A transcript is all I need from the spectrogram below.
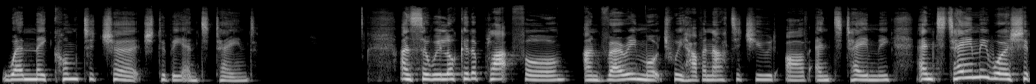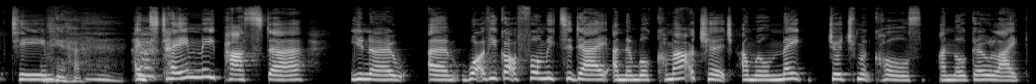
when they come to church to be entertained. And so we look at a platform and very much we have an attitude of entertain me, entertain me, worship team, Yeah. entertain me, pastor. You know, um, what have you got for me today? And then we'll come out of church and we'll make judgment calls and they'll go like,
